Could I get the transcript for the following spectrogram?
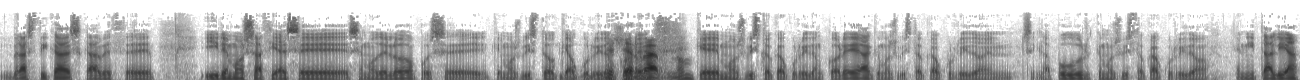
drásticas, cada vez iremos hacia ese, ese modelo pues que hemos visto que ha ocurrido en Corea, ¿no? que hemos visto que ha ocurrido en Corea, que hemos visto que ha ocurrido en Singapur, que hemos visto que ha ocurrido en Italia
